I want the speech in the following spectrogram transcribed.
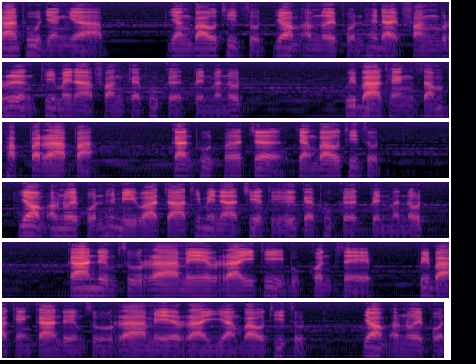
การพูดอย่างหยาบอย่างเบาที่สุดย่อมอำนวยผลให้ได้ฟังเรื่องที่ไม่น่าฟังแก่ผู้เกิดเป็นมนุษย์ วิบากแห่งสัมผัสปราปะ การพูดเพ้อเจ้ออย่างเบาที่สุด ย่อมอำนวยผลให้มีวาจาที่ไม่น่าเชื่อถือแก่ผู้เกิดเป็นมนุษย์ การดื่มสุราเมรัยที่บุคคลเสพ วิบากแห่งการดื่มสุราเมรัยอย่างเบาที่สุด ย่อมอำนวยผล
